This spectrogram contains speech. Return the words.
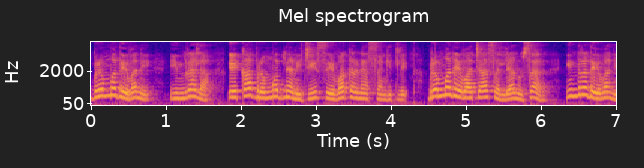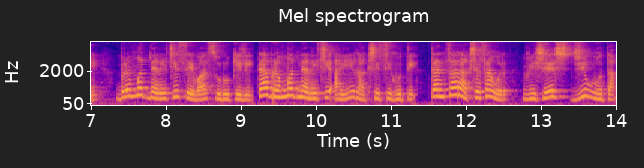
ब्रह्मदेवाने इंद्राला एका ब्रह्मज्ञानीची सेवा करण्यास सांगितले. ब्रह्मदेवाच्या सल्ल्यानुसार इंद्रदेवाने ब्रह्मज्ञानीची सेवा सुरू केली. त्या ब्रह्मज्ञानीची आई राक्षसी होती. त्यांचा राक्षसावर विशेष जीव होता.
